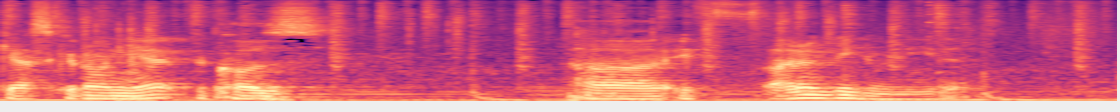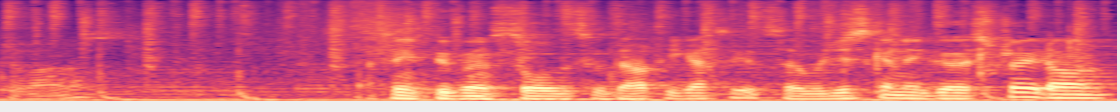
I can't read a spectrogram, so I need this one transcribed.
gasket on yet because uh, if I don't think we need it, to be honest. I think people install this without the gasket, so we're just gonna go straight on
